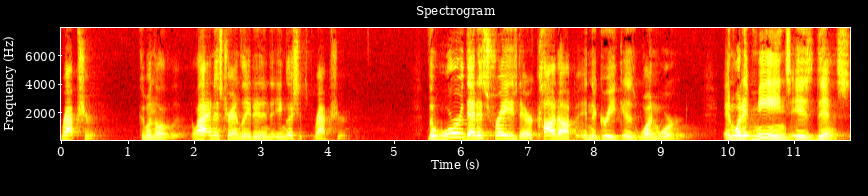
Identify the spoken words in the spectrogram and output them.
rapture. Because when the Latin is translated into English, it's rapture. The word that is phrased there, caught up in the Greek, is one word. And what it means is this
